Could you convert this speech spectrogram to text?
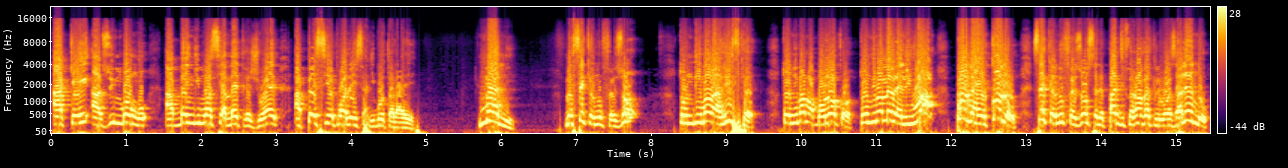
Akei azwi mbongo abengi mwasi ya maître joel apesi ye mpo aleisa nani? Mais ce que nous faisons tondima barisque tondima baboloko même liwa mpo na ekolo ce que nous faisons ce n'est pas différent avec les wazalendo.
